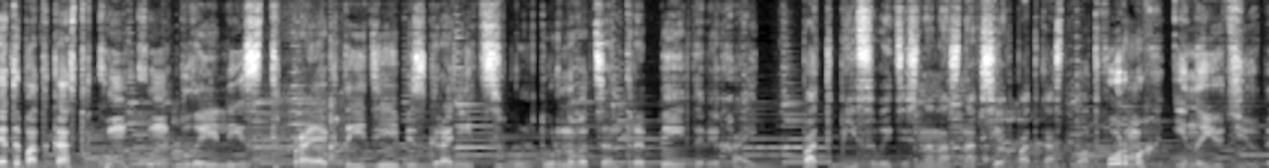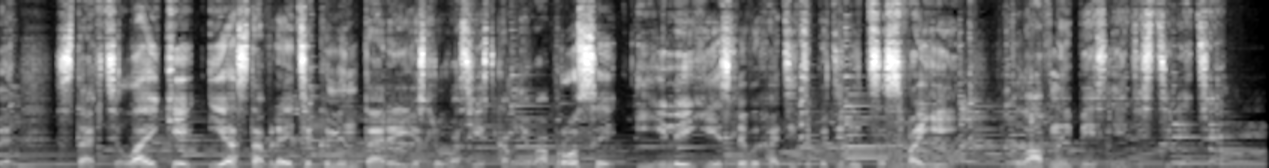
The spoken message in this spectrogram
Это подкаст «Кум-Кум Плейлист» проекта «Идеи без границ» культурного центра Бейта Вихай. Подписывайтесь на нас на всех подкаст-платформах и на YouTube. Ставьте лайки и оставляйте комментарии, если у вас есть ко мне вопросы или если вы хотите поделиться своей главной песней десятилетия.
